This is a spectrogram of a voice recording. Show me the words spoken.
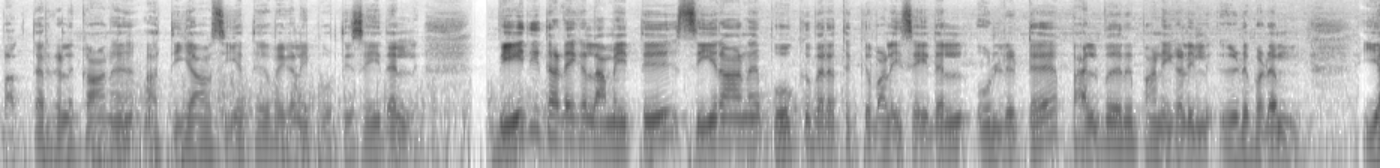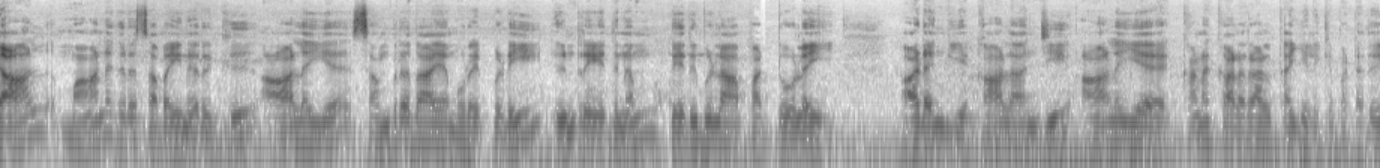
பக்தர்களுக்கான அத்தியாவசிய தேவைகளை பூர்த்தி செய்தல் வீதி தடைகள் அமைத்து சீரான போக்குவரத்துக்கு வழி செய்தல் உள்ளிட்ட பல்வேறு பணிகளில் ஈடுபடும் யாழ் மாநகர சபையினருக்கு ஆலய சம்பிரதாய முறைப்படி இன்றைய தினம் பெருவிழா பட்டோலை அடங்கிய காளாஞ்சி ஆலய கணக்காளரால் கையளிக்கப்பட்டது.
